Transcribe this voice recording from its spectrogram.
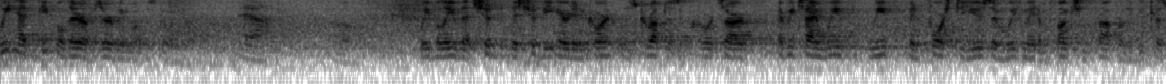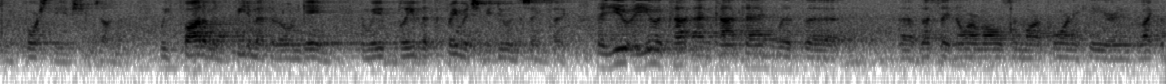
we had people there observing what was going on. Yeah, Um, We believe that should, this should be aired in court, as corrupt as the courts are. Every time we've, we've been forced to use them, we've made them function properly because we forced the issues on them. We fought them and beat them at their own game, and we believe that the Freemen should be doing the same thing. are you, are you in con- in contact with, uh, uh, let's say Norm Olson, Mark Cornicky, or like the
